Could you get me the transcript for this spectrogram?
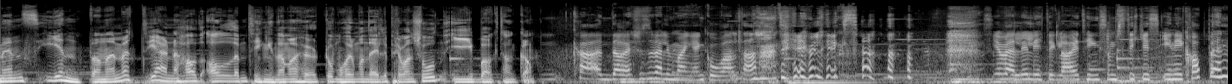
Mens jentene jeg møtte, gjerne hadde alle de tingene de har hørt om hormonell prevensjon, i baktankene. det er ikke så veldig mange gode alternativ, liksom. Jeg er veldig lite glad i ting som stikkes inn i kroppen.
